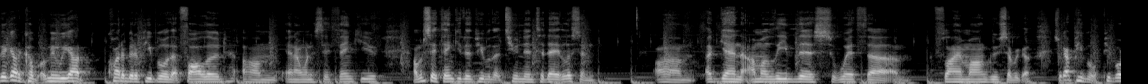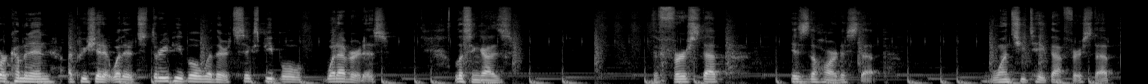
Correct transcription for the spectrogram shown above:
they got a couple i mean we got quite a bit of people that followed um, and i want to say thank you i want to say thank you to the people that tuned in today listen um, again i'm gonna leave this with um, flying mongoose. There we go. So we got people. People are coming in. I appreciate it. Whether it's three people whether it's six people whatever it is. Listen guys. The first step is the hardest step. Once you take that first step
